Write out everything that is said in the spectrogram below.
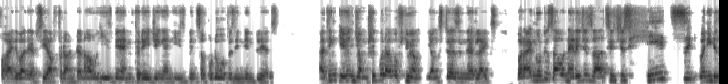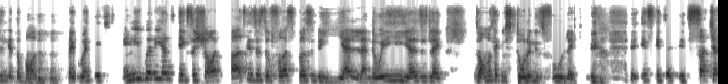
for Hyderabad FC up front and how he's been encouraging and he's been supportive of his Indian players. I think even Jamshedpur have a few young, youngsters in their likes, but I've noticed how Nerijus Valskis just hates it when he doesn't get the ball. like when if anybody else takes a shot, Valskis is the first person to yell, and the way he yells is like it's almost like we've stolen his food. Like it's it's a, it's such an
